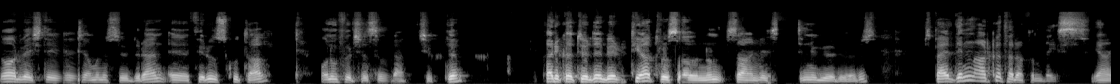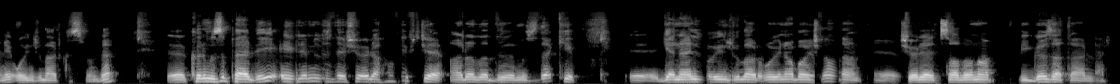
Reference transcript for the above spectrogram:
Norveç'te yaşamını sürdüren e, Firuz Kutal. Onun fırçasından çıktı. Karikatürde bir tiyatro salonunun sahnesini görüyoruz. Perdenin arka tarafındayız. Yani oyuncular kısmında. E, kırmızı perdeyi elimizde şöyle hafifçe araladığımızda ki e, genel oyuncular oyuna başlamadan e, şöyle salona bir göz atarlar.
